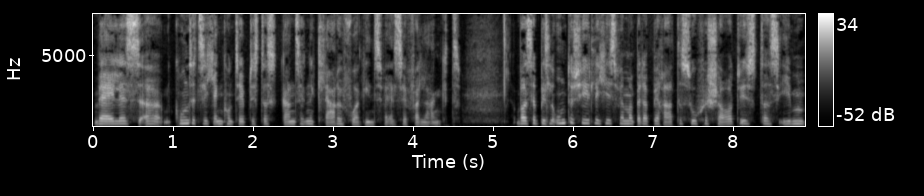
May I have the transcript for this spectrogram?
weil es äh, grundsätzlich ein Konzept ist, das ganz eine klare Vorgehensweise verlangt. Was ein bisschen unterschiedlich ist, wenn man bei der Beratersuche schaut, ist, dass eben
